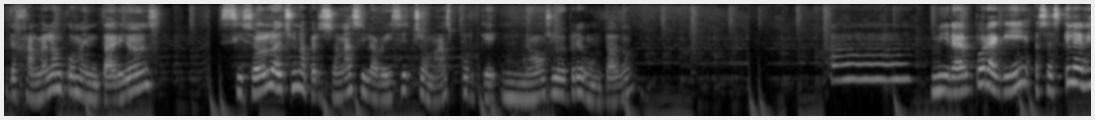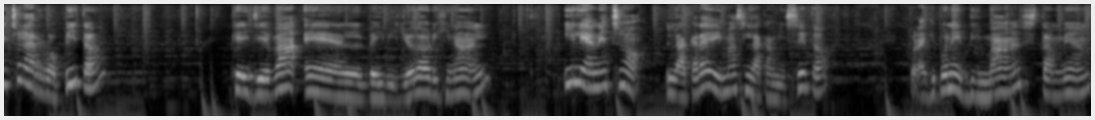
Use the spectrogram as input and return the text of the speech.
dejármelo en comentarios. Si solo lo ha hecho una persona, si lo habéis hecho más, porque no os lo he preguntado mirar por aquí. O sea, es que le han hecho la ropita que lleva el Baby Yoda original. Y le han hecho la cara de Dimas en la camiseta. Por aquí pone Dimas también.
